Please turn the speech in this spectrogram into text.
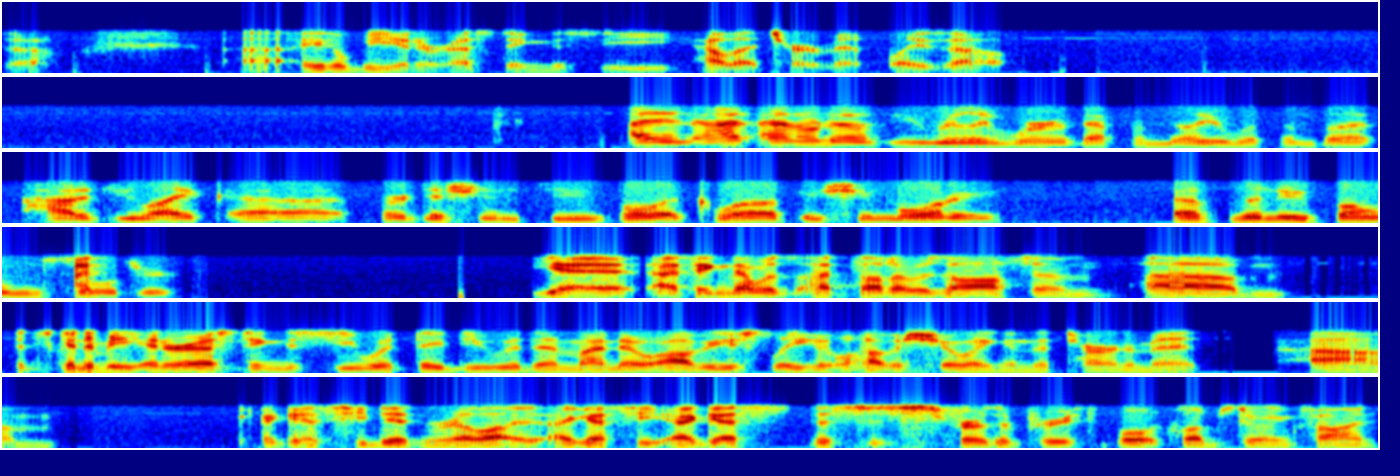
So uh, it'll be interesting to see how that tournament plays out. I, I I don't know if you really were that familiar with them, but how did you like, uh, for addition to Bullet Club, Ishimori of the new Bone Soldier? Yeah, I think that was. I thought it was awesome. Um, it's going to be interesting to see what they do with him. I know obviously he'll have a showing in the tournament. Um, I guess he didn't realize. I guess he. I guess this is further proof the Bullet Club's doing fine.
